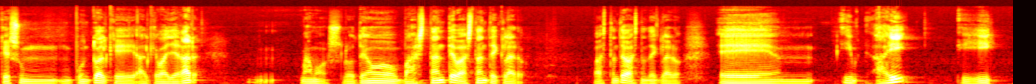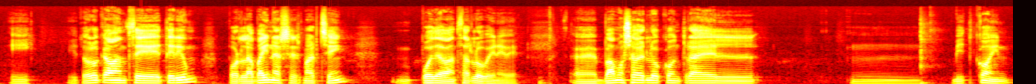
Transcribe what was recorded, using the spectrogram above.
es un, punto al que, al que va a llegar. Vamos, lo tengo bastante, bastante claro. Bastante, bastante claro. Em, y ahí, y, y, y todo lo que avance Ethereum por la Binance Smart Chain puede avanzarlo BNB. Eh, vamos a verlo contra el mm, Bitcoin.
